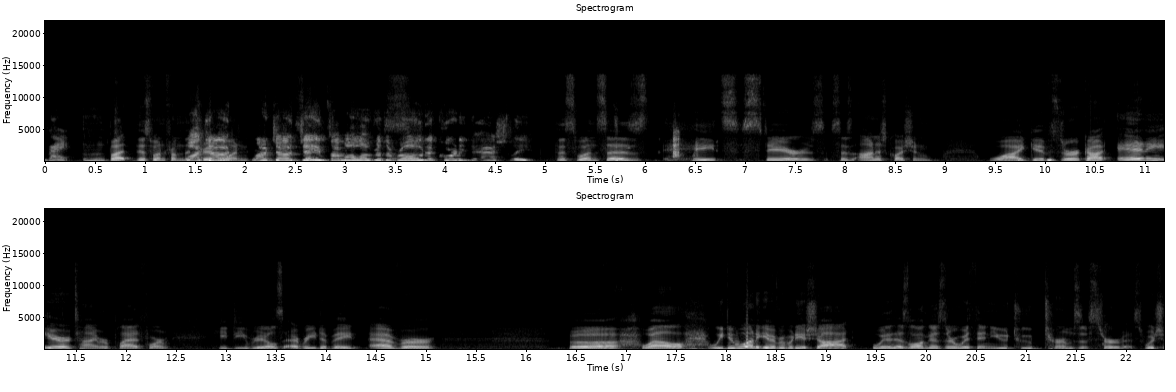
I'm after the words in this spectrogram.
Right. but this one from the Watch Trib out! one, Watch out, James! I'm all over the road, according to Ashley. this one says hates stairs. Says honest question: Why give Zherka any airtime or platform? He derails every debate ever. Ugh, well, we do want to give everybody a shot with as long as they're within YouTube terms of service, which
